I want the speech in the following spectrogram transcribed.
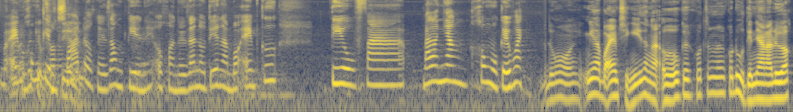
Bọn em không kiểm kiểm soát soát tiền. được cái dòng tiền ấy. Ở khoảng thời gian đầu tiên là bọn em cứ tiêu pha ba lăng nhăng không có kế hoạch. Đúng rồi nghĩa là bọn em chỉ nghĩ rằng là ờ ok có, có đủ tiền nhà là được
